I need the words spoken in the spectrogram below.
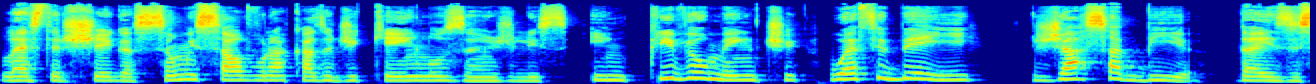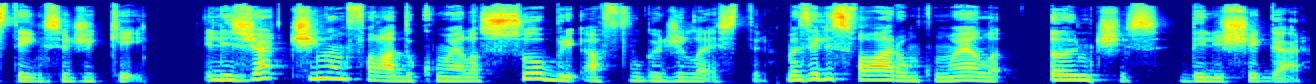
Lester chega são e salvo na casa de Kay em Los Angeles e, incrivelmente, o FBI já sabia da existência de Kay. Eles já tinham falado com ela sobre a fuga de Lester, mas eles falaram com ela antes dele chegar.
